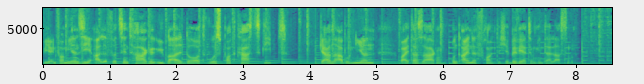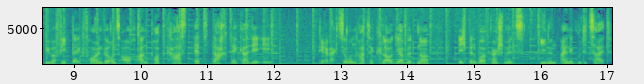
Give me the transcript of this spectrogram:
Wir informieren Sie alle 14 Tage überall dort, wo es Podcasts gibt. Gerne abonnieren, weitersagen und eine freundliche Bewertung hinterlassen. Über Feedback freuen wir uns auch an podcast.dachdecker.de. Die Redaktion hatte Claudia Büttner. Ich bin Wolfgang Schmitz. Ihnen eine gute Zeit.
